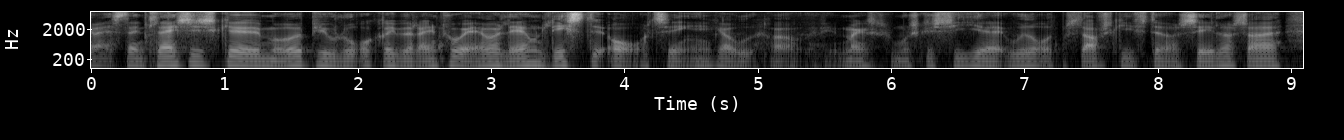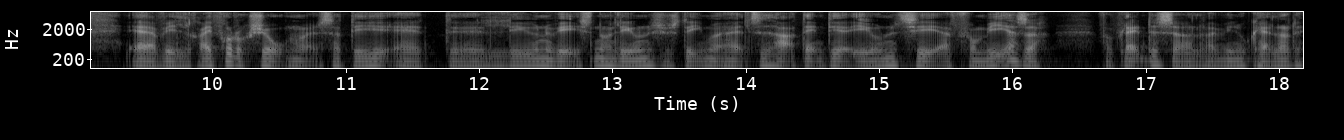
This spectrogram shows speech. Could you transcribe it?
Jamen, altså, den klassiske øh, måde, biologer griber ind på, er jo at lave en liste over ting. Ikke? Og, og man kan måske sige, at udover stofskifte og celler, så er vel reproduktion, altså det, at øh, levende væsener og levende systemer altid har den der evne til at formere sig, forplante sig, eller hvad vi nu kalder det.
